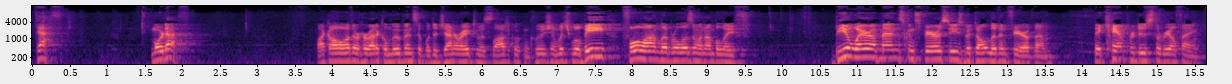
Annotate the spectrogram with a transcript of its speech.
Death. More death. Like all other heretical movements, it will degenerate to its logical conclusion, which will be full on liberalism and unbelief. Be aware of men's conspiracies, but don't live in fear of them. They can't produce the real thing.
